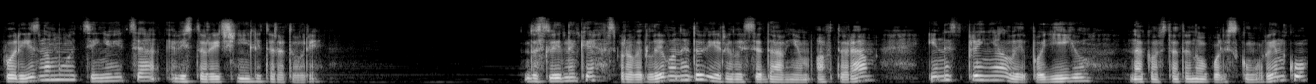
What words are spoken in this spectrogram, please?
по різному оцінюються в історичній літературі. Дослідники справедливо не довірилися давнім авторам і не сприйняли подію на Константинопольському ринку,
